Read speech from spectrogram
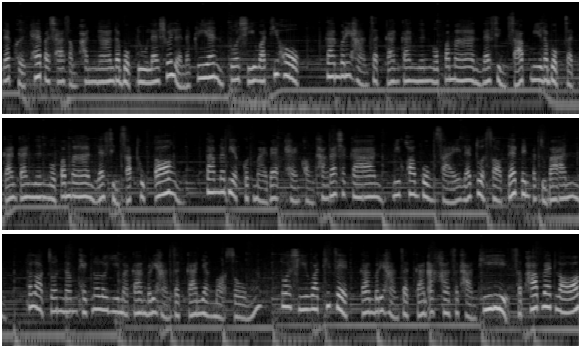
และเผยแพร่ประชาสัมพันธ์งานระบบดูแลช่วยเหลือนักเรียน ตัวชี้วัดที่ 6 การบริหารจัดการการเงินงบประมาณ และสินทรัพย์มีระบบจัดการการเงินงบประมาณ และสินทรัพย์ถูกต้อง ตามระเบียบกฎหมายแบบแผนของทางราชการ มีความโปร่งใสและตรวจสอบได้เป็นปัจจุบัน ตลอดจนนำเทคโนโลยีมาการบริหารจัดการอย่างเหมาะสม ตัวชี้วัดที่ 7 การบริหารจัดการอาคารสถานที่ สภาพแวดล้อม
